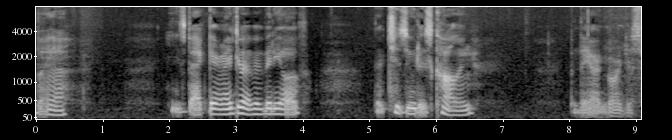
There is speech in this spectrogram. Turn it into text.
But, uh, he's back there, and I do have a video of the Chazutas calling. But they are gorgeous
